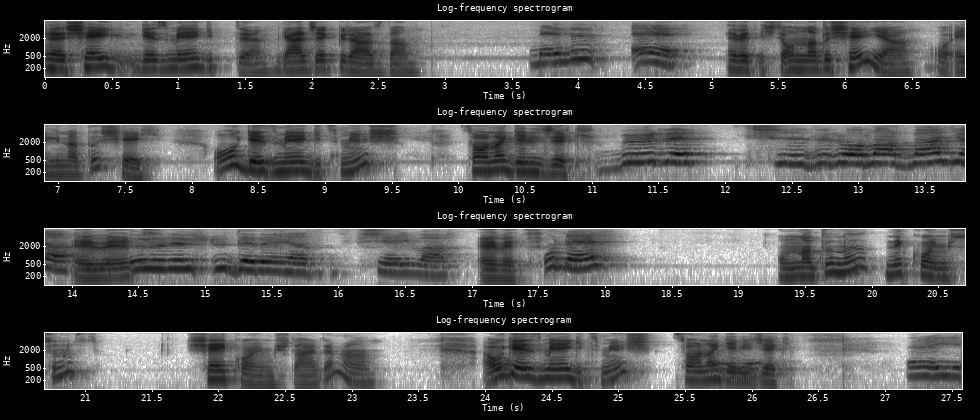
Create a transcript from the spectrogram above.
Ee, şey gezmeye gitti. Gelecek birazdan. Benim el. Evet işte onun adı şey ya. O elin adı şey. O gezmeye gitmiş. Sonra gelecek. Böyle şeyleri olan var ya. Evet. Öyle üstünde beyaz bir şey var. Evet. O ne? Onun adını ne koymuşsunuz? Şey koymuşlar değil mi? O gezmeye gitmiş. Sonra Evet. gelecek. Nereye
